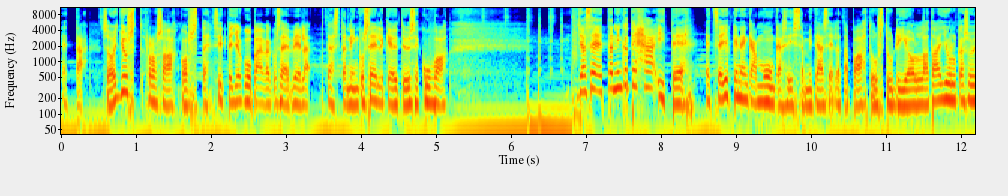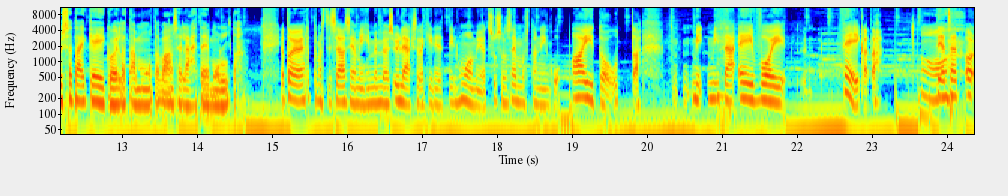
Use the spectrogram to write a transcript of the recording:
että se on just rosa koste. Sitten joku päivä, kun se vielä tästä niin kuin selkeytyy se kuva, ja se, että niin tehdään itse, että se ei ole kenenkään muun käsissä, mitä siellä tapahtuu studiolla tai julkaisuissa tai keikoilla tai muuta, vaan se lähtee multa. Ja toi on ehdottomasti se asia, mihin me myös Yleäksellä kiinnitettiin huomioon, että sus on semmoista niinku aitoutta, mi- mitä ei voi feikata. Oh. Tiedätkö, että on,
